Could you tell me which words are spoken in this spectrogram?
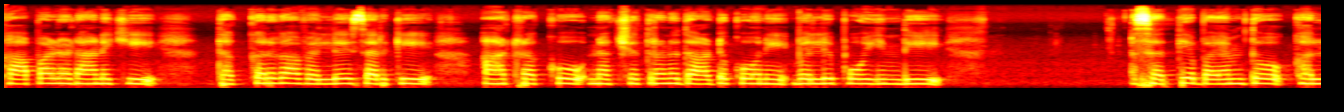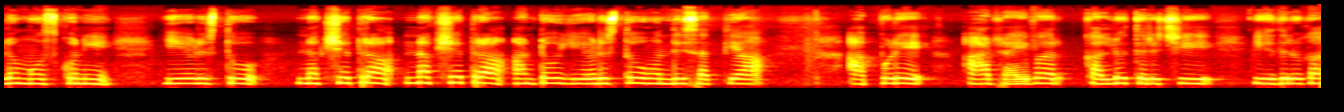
కాపాడడానికి దగ్గరగా వెళ్ళేసరికి ఆ ట్రక్కు నక్షత్రను దాటుకొని వెళ్ళిపోయింది. సత్య భయంతో కళ్ళు మూసుకొని ఏడుస్తూ నక్షత్ర నక్షత్ర అంటూ ఏడుస్తూ ఉంది సత్య. అప్పుడే ఆ డ్రైవర్ కళ్ళు తెరిచి ఎదురుగా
